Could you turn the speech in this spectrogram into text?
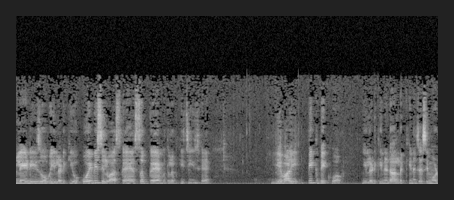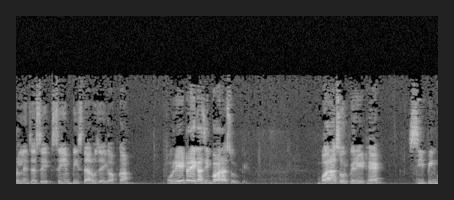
लेडीज़ हो गई लड़की हो, कोई भी सिलवास का है, सब का है मतलब की चीज़ है। ये वाली पिक देखो आप। ये लड़की ने डाल रखी है ना, जैसे मॉडल ने, जैसे सेम पीस तैयार हो जाएगा आपका। और रेट रहेगा जी बारह सौ रुपये बारह सौ रुपये रेट है सीपिंग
